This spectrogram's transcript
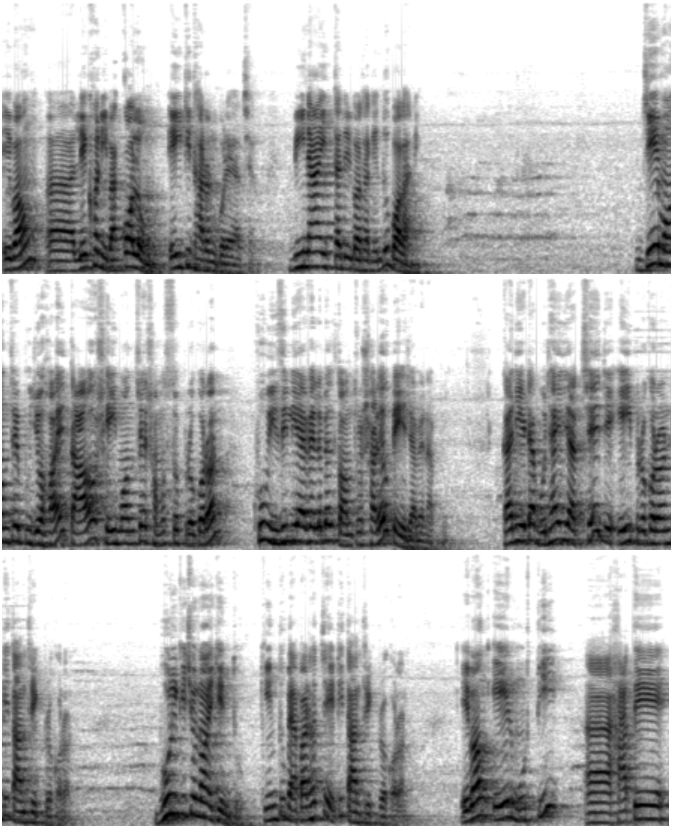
এবং লেখনী বা কলম, এইটি ধারণ করে আছেন। বীণা ইত্যাদির কথা কিন্তু বলা নেই। যে মন্ত্রে পুজো হয়, তাও সেই মন্ত্রের সমস্ত প্রকরণ খুব ইজিলি অ্যাভেলেবেল তন্ত্রসারেও পেয়ে যাবেন আপনি। কাজে এটা বোঝাই যাচ্ছে যে এই প্রকরণটি তান্ত্রিক প্রকরণ। ভুল কিছু নয় কিন্তু কিন্তু ব্যাপার হচ্ছে এটি তান্ত্রিক প্রকরণ। এবং এর মূর্তি হাতে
